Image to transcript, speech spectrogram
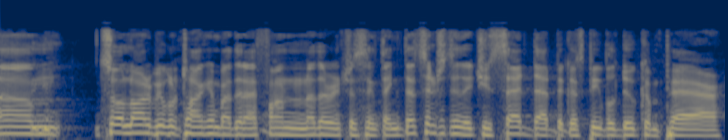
Um, so a lot of people are talking about that. I found another interesting thing. That's interesting that you said that because people do compare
